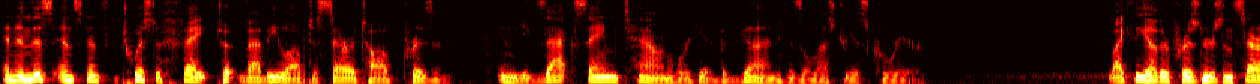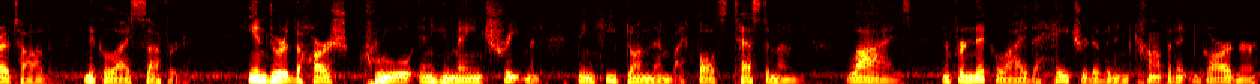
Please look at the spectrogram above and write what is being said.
and in this instance, the twist of fate took Vavilov to Saratov prison, in the exact same town where he had begun his illustrious career. Like the other prisoners in Saratov, Nikolai suffered. He endured the harsh, cruel, inhumane treatment being heaped on them by false testimony, lies, and for Nikolai, the hatred of an incompetent gardener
